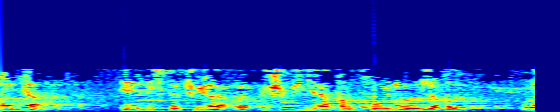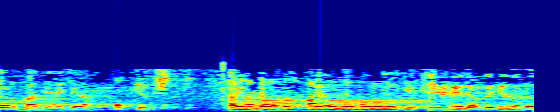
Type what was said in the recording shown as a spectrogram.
qolgan 50 ta tuya va 3000 ga yaqin qo'yni o'lja qilib, ular Madinaga olib kelishdi. Payg'ambarimiz ayol va bolalarga tegmanglar degan edi.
